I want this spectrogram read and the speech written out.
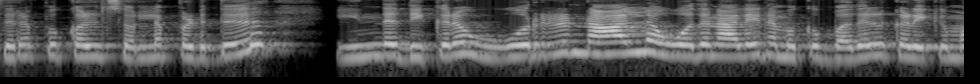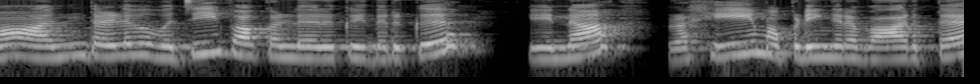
சிறப்புகள் சொல்லப்படுது. இந்த திக்ரை ஒரு நாளில் ஓதனாலே நமக்கு பதில் கிடைக்குமா? அந்த அளவு வஜீஃபாக்கள் இருக்குது இதற்கு. ஏன்னா ரஹீம் அப்படிங்கிற வார்த்தை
